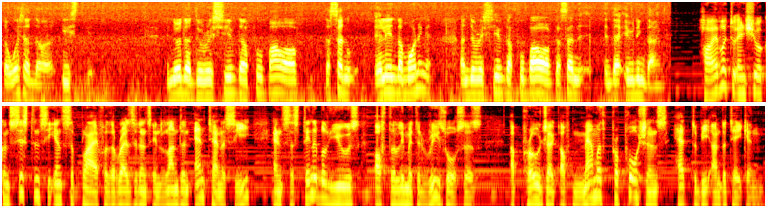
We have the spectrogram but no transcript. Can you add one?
the west and the east in order to receive the full power of the sun early in the morning and they receive the full power of the sun in the evening time. However, to ensure consistency in supply for the residents in London and Tennessee and sustainable use of the limited resources, a project of mammoth proportions had to be undertaken.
